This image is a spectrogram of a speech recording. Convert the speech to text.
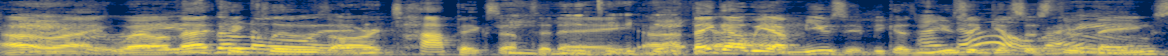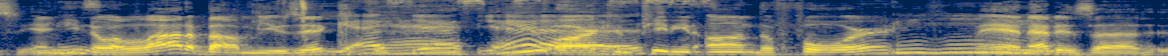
All right. Well, Praise that concludes Lord. our topics of today. Uh, thank God we have music because I music gets know, us through things, and you know a lot about music. Yes, yes, Yes. yes. You are competing on the 4 Mm-hmm. Man, that is uh,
